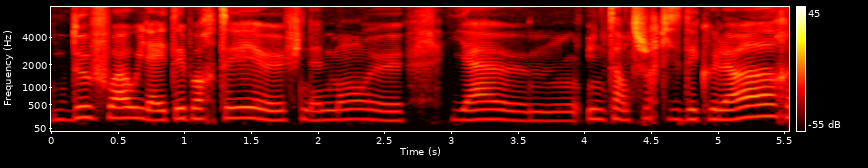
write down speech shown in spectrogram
deux fois où il a été porté, finalement, il y a une teinture qui se décolore,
